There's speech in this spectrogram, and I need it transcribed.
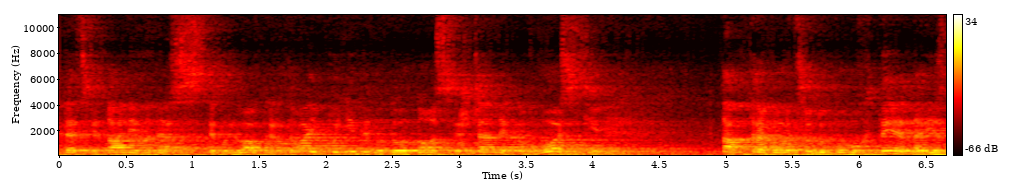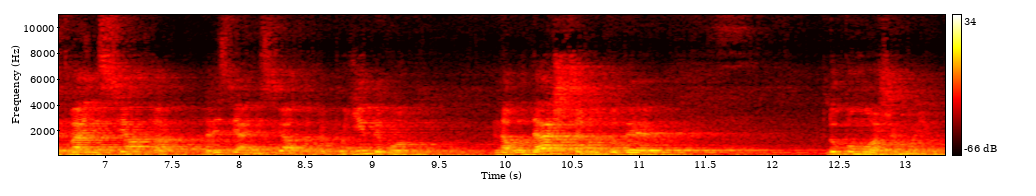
отець Віталій мене стимулював, каже, давай поїдемо до одного священника в гості, там треба оцю допомогти на Різдвяні свята, на Різдвяні свята ми поїдемо, на Одещину туди, допоможемо йому.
